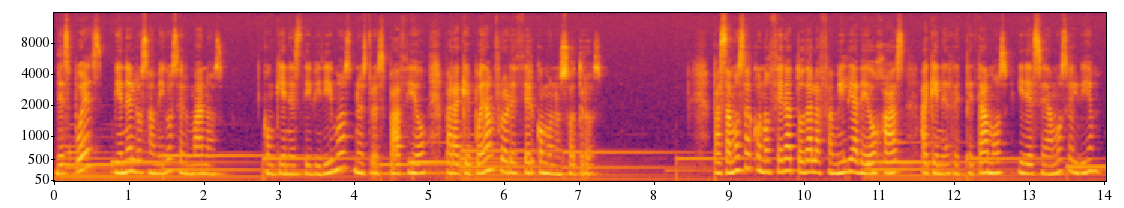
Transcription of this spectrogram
Después vienen los amigos hermanos, con quienes dividimos nuestro espacio para que puedan florecer como nosotros pasamos a conocer a toda la familia de hojas a quienes respetamos y deseamos el bien.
